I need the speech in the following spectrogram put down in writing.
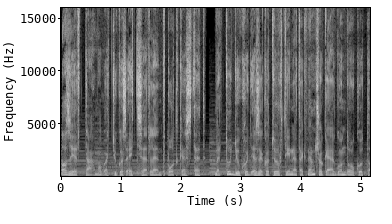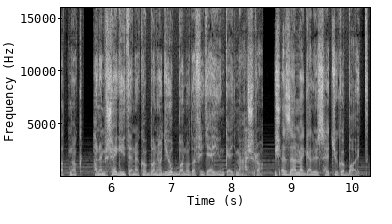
Azért támogatjuk az Egyszer Lent podcastet, mert tudjuk, hogy ezek a történetek nem csak elgondolkodtatnak, hanem segítenek abban, hogy jobban odafigyeljünk egymásra, és ezzel megelőzhetjük a bajt,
